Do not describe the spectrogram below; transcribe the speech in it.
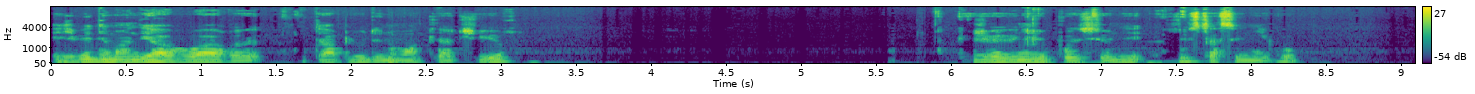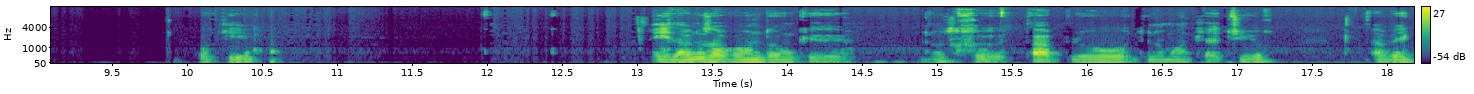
Et je vais demander à avoir euh, un tableau de nomenclature. je vais venir le positionner juste à ce niveau. OK. Et là, nous avons donc euh, notre tableau de nomenclature avec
